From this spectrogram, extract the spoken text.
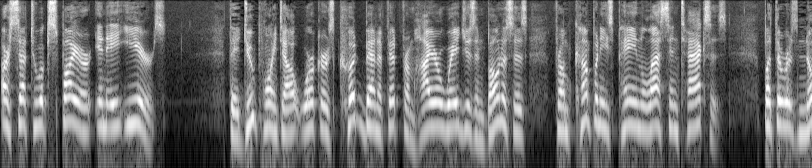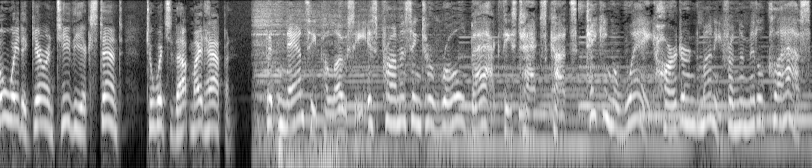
are set to expire in eight years. They do point out workers could benefit from higher wages and bonuses from companies paying less in taxes, but there is no way to guarantee the extent to which that might happen. But Nancy Pelosi is promising to roll back these tax cuts, taking away hard earned money from the middle class.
